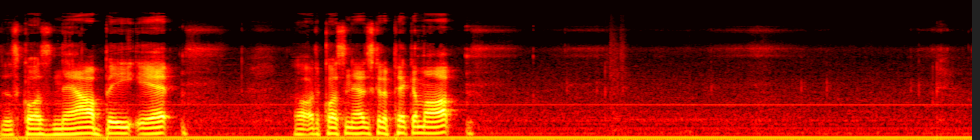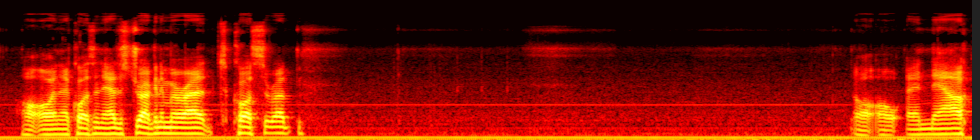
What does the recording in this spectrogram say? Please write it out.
This course now be it. Oh, of course, now just going to pick him up. Uh oh, and of course, now just dragging him right across the right. Uh oh, and now.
